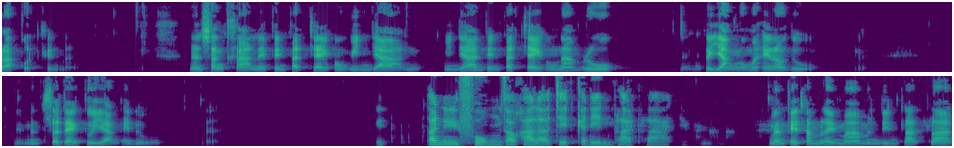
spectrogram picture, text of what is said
ปรากฏขึ้นมานั้นสังขารเลยเป็นปัจจัยของวิญญาณ วิญญาณเป็นปัจจัยของนามรูปมันก็อย่างลงมาให้เราดูนี่มันแสดงตัวอย่างให้ดูตอนนี้ฟุ้งเจ้าค่ะแล้วจิตก็ดิ้นพลาดพลาดมันไปทำอะไรมามันดิ้นพลาดพลาด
